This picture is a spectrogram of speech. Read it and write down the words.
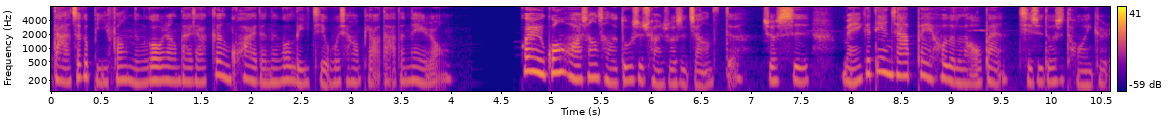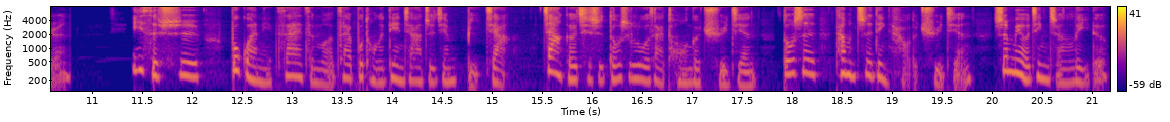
打这个比方，能够让大家更快的能够理解我想要表达的内容。关于光华商场的都市传说是这样子的，就是每一个店家背后的老板其实都是同一个人，意思是不管你再怎么在不同的店家之间比价，价格其实都是落在同一个区间，都是他们制定好的区间，是没有竞争力的，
